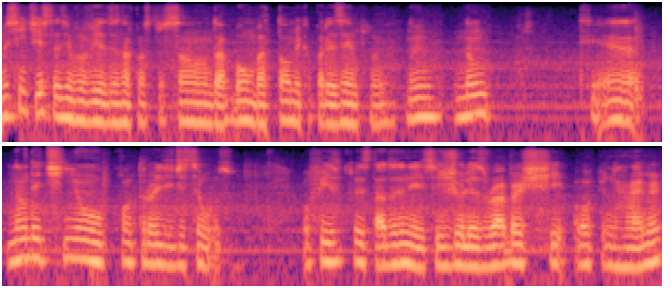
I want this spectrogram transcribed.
os cientistas envolvidos na construção da bomba atômica, por exemplo, não, não, eh, não detinham o controle de seu uso. O físico estadunidense Julius Robert Oppenheimer,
